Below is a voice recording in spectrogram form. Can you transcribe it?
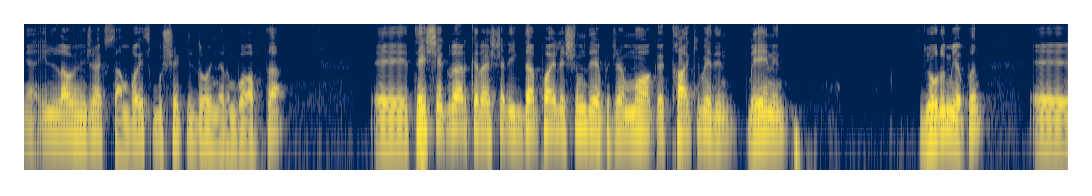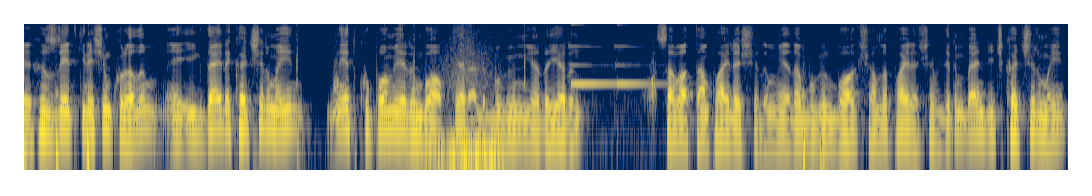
Yani illa oynayacaksan bahis bu şekilde oynarım bu hafta. Ee, teşekkürler arkadaşlar. İgda paylaşımı da yapacağım. Muhakkak takip edin, beğenin, yorum yapın. Ee, hızlı etkileşim kuralım. Ee, İgda'yı da kaçırmayın. Net kupon veririm bu hafta herhalde. Bugün ya da yarın sabahtan paylaşırım ya da bugün bu akşam da paylaşabilirim. Bence hiç kaçırmayın.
